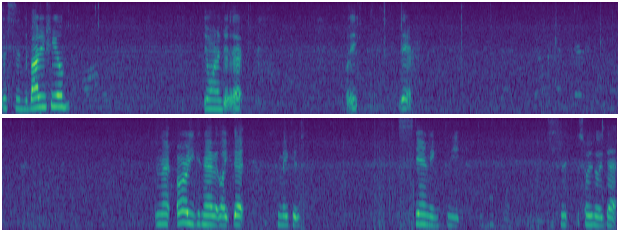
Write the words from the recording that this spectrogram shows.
This is the body shield. You want to do that. Wait, there. And or you can have it like that to make his standing feet. So he's like that.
